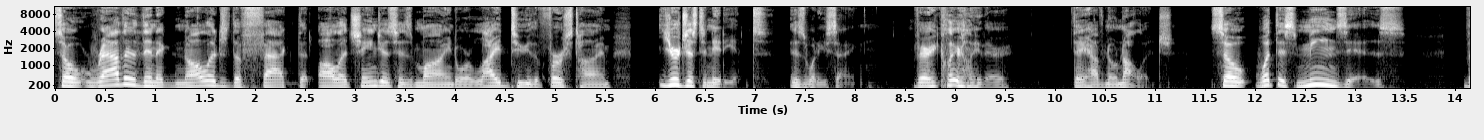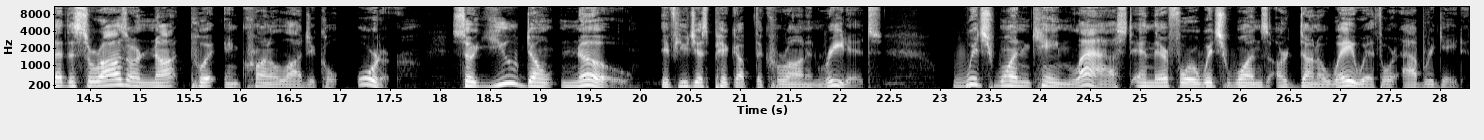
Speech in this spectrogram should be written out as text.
So rather than acknowledge the fact that Allah changes his mind or lied to you the first time, you're just an idiot, is what he's saying. Very clearly, there, they have no knowledge. So, what this means is that the surahs are not put in chronological order. So, you don't know if you just pick up the Quran and read it which one came last, and therefore which ones are done away with or abrogated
